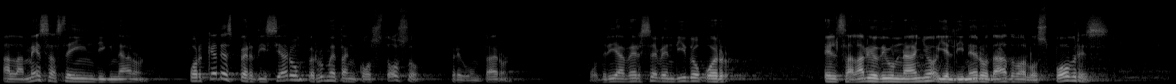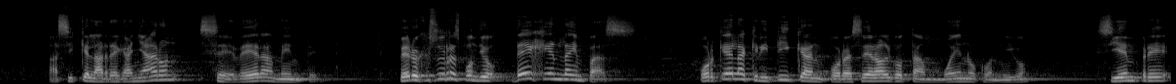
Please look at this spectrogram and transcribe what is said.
a la mesa se indignaron. ¿Por qué desperdiciar un perfume tan costoso? Preguntaron. Podría haberse vendido por el salario de un año y el dinero dado a los pobres. Así que la regañaron severamente. Pero Jesús respondió, déjenla en paz. ¿Por qué la critican por hacer algo tan bueno conmigo? Siempre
